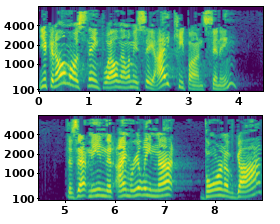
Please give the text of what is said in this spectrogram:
you can almost think, well, now let me see, I keep on sinning. Does that mean that I'm really not born of God?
